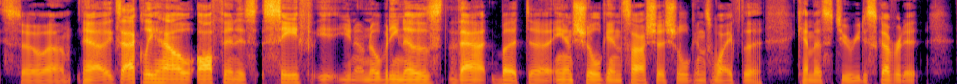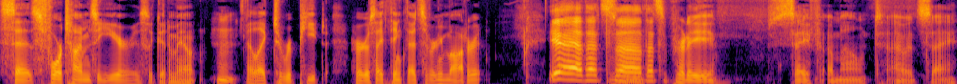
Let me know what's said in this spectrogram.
So um, yeah, exactly how often is safe, you know, nobody knows that. But uh, Anne Shulgin, Sasha Shulgin's wife, the chemist who rediscovered it, says four times a year is a good amount. Hmm. I like to repeat hers. I think that's very moderate. Yeah, that's uh, Mm-hmm. that's a pretty safe amount, I would say.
